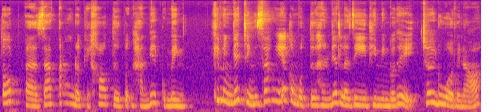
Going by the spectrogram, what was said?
tốt và gia tăng được cái kho từ vựng Hàn Việt của mình. Khi mình biết chính xác nghĩa của một từ Hàn Việt là gì thì mình có thể chơi đùa với nó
